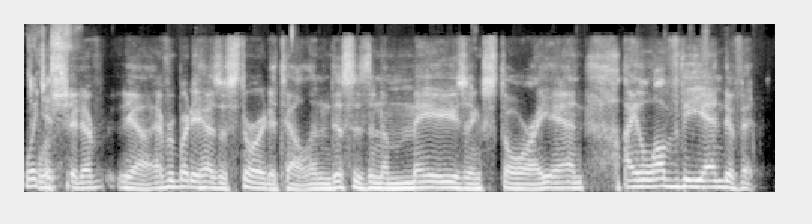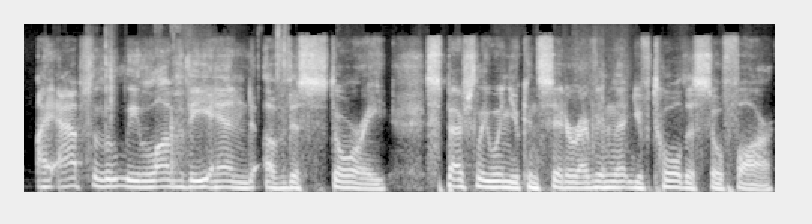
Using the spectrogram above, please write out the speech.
Which Well, is shit, ev- yeah, everybody has a story to tell, and this is an amazing story, and I love the end of it. I absolutely love the end of this story, especially when you consider everything that you've told us so far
